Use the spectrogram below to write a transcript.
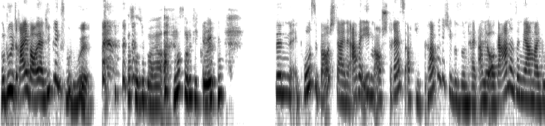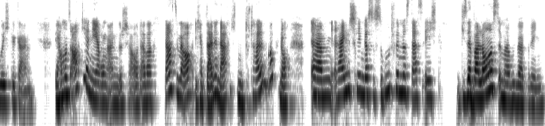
Modul 3 war euer Lieblingsmodul. das war super, ja. Das war richtig cool. Sind große Bausteine, aber eben auch Stress, auch die körperliche Gesundheit. Alle Organe sind wir ja mal durchgegangen. Wir haben uns auch die Ernährung angeschaut, aber da hast du mir auch, ich habe deine Nachrichten total im Kopf noch, ähm, reingeschrieben, dass du es so gut findest, dass ich diese Balance immer rüberbringe.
